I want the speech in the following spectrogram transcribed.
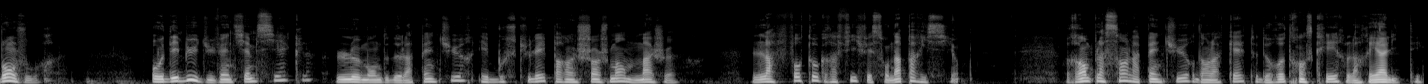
Bonjour. Au début du XXe siècle, le monde de la peinture est bousculé par un changement majeur. La photographie fait son apparition, remplaçant la peinture dans la quête de retranscrire la réalité.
